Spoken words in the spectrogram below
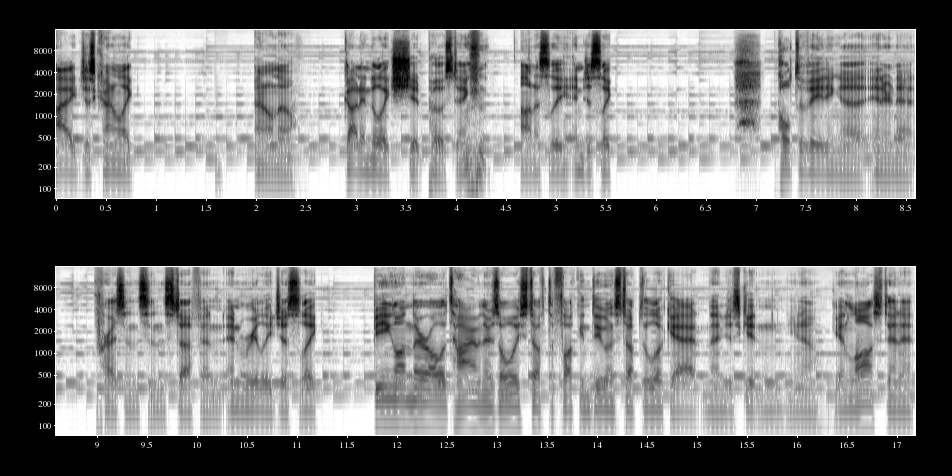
I just kind of like I don't know, got into like shit posting, honestly, and just like cultivating a internet presence and stuff and and really just like being on there all the time and there's always stuff to fucking do and stuff to look at and then just getting, you know, getting lost in it.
